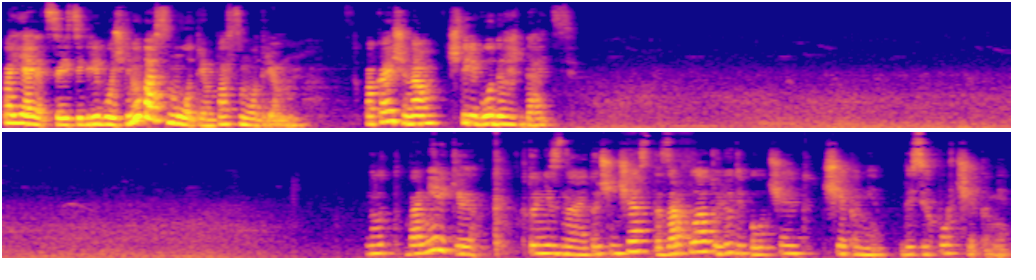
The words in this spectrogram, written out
появятся эти грибочки. Ну, посмотрим, посмотрим. Пока еще нам 4 года ждать. Ну вот в Америке, кто не знает, очень часто зарплату люди получают чеками, до сих пор чеками.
